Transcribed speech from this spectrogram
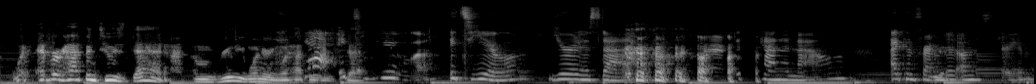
Whatever happened to his dad? I'm really wondering what happened Yeah, to it's his you. It's you. You're his dad. dad. it's canon now. I confirmed it on the stream.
